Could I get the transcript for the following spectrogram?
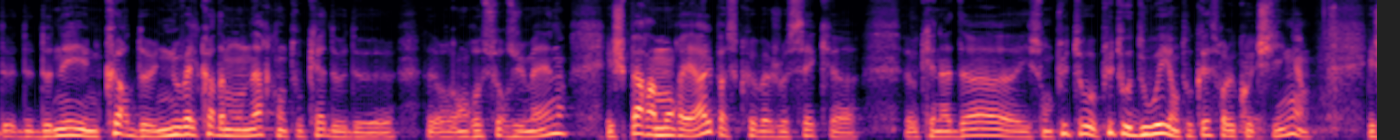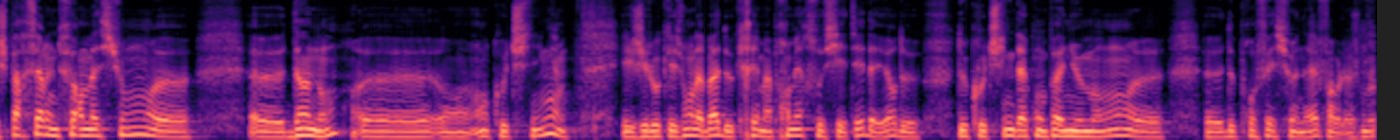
de, de, donner une corde, une nouvelle corde à mon arc en tout cas de, de, en ressources humaines. Et je pars à Montréal parce que bah, je sais qu'au Canada ils sont plutôt plutôt doués en tout cas sur le coaching. Oui. Et je pars faire une formation. Euh, euh, d'un an euh, en, coaching. Et j'ai l'occasion là-bas de créer ma première société, d'ailleurs, de, de, coaching, d'accompagnement, euh, de professionnels. Enfin voilà, je me.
